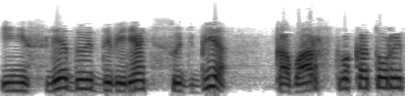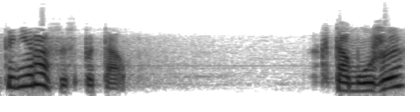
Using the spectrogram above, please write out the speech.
и не следует доверять судьбе, коварство которой ты не раз испытал. К тому же,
